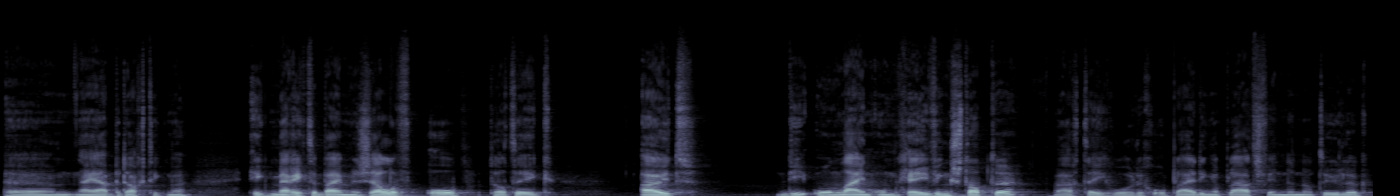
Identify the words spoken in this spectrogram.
um, nou ja, bedacht ik me, ik merkte bij mezelf op dat ik uit die online omgeving stapte, waar tegenwoordig opleidingen plaatsvinden natuurlijk.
